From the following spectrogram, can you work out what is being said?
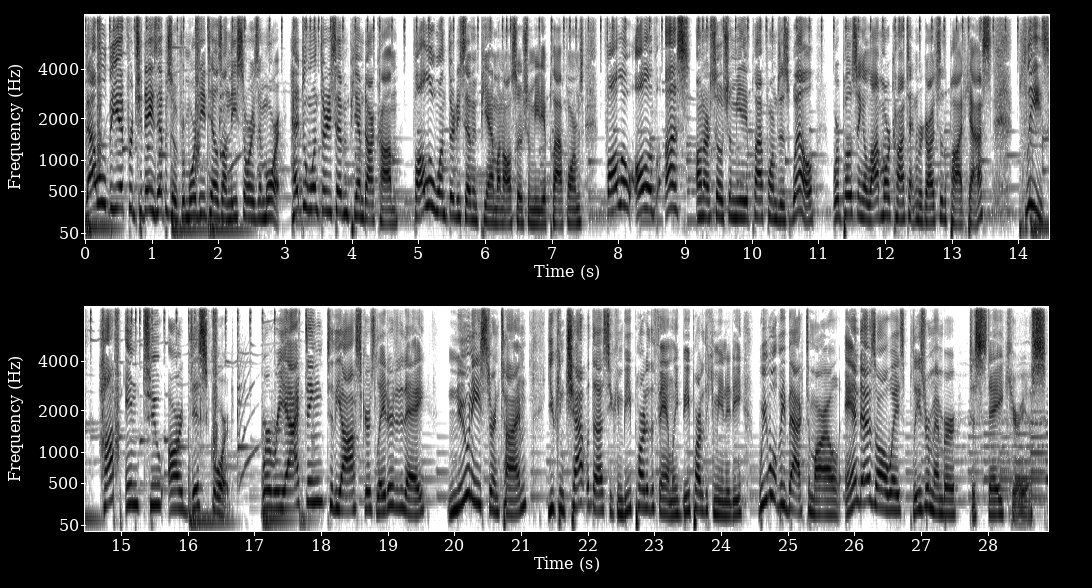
That will be it for today's episode. For more details on these stories and more, head to ONE37pm.com, follow ONE37pm on all social media platforms, follow all of us on our social media platforms as well. We're posting a lot more content in regards to the podcast. Please hop into our Discord. We're reacting to the Oscars later today noon Eastern time. You can chat with us. You can be part of the family, be part of the community. We will be back tomorrow. And as always, please remember to stay curious.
